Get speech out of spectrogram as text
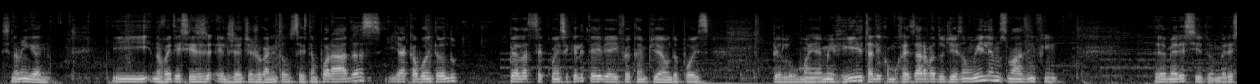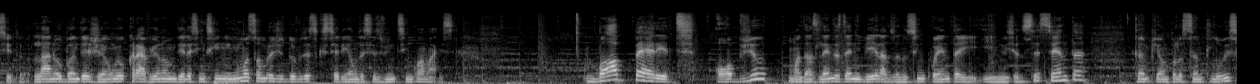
se não me engano. E 96 ele já tinha jogado então seis temporadas e acabou entrando pela sequência que ele teve. Aí foi campeão depois pelo Miami Heat, ali como reserva do Jason Williams, mas enfim. É merecido, merecido. Lá no bandejão eu cravei o nome dele assim, sem nenhuma sombra de dúvidas que seriam desses 25 a mais. Bob Pettit, óbvio, uma das lendas da NBA lá dos anos 50 e, e início dos 60, campeão pelo St. Louis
